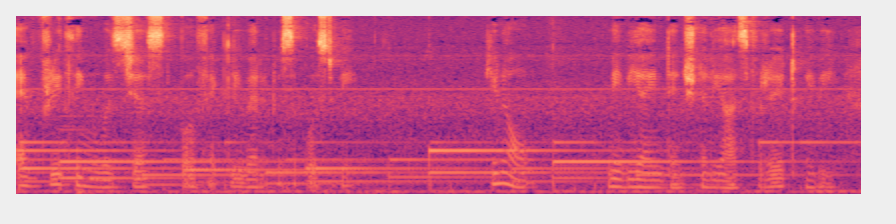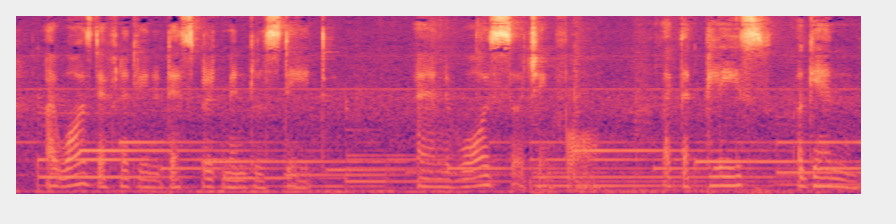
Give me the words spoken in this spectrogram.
Everything was just perfectly where it was supposed to be. You know, maybe I intentionally asked for it, maybe I was definitely in a desperate mental state and was searching for like that place again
